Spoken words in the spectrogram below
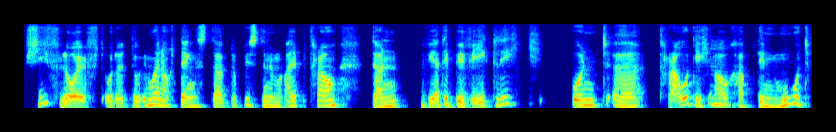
schief läuft oder du immer noch denkst, da, du bist in einem Albtraum, dann werde beweglich und äh, trau dich mhm. auch, hab den Mut,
